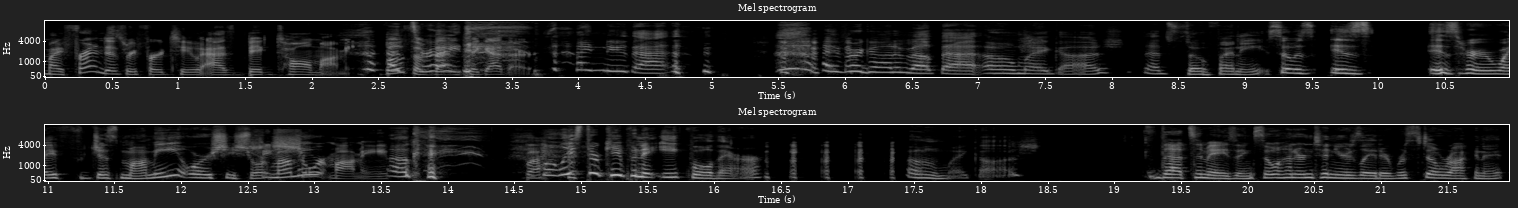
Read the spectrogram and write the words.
my friend is referred to as Big Tall Mommy. Both That's of right. them together. I knew that. I forgot about that. Oh my gosh. That's so funny. So is is is her wife just mommy or is she short She's mommy? short mommy. Okay. But well, at least they're keeping it equal there. Oh my gosh. That's amazing. So 110 years later, we're still rocking it.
